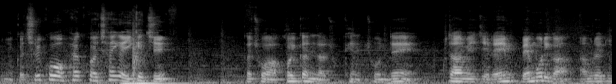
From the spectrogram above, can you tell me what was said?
그러니까 7코어 8코어의 차이가 있겠지 그러니까 좋아 거기까지 나 좋긴 좋은데 그 다음에 이제 램, 메모리가 아무래도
